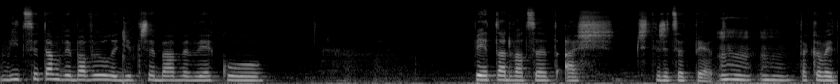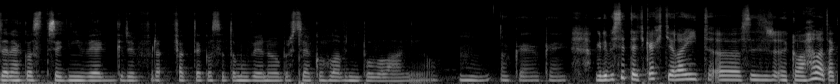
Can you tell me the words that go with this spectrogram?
víc si tam vybavuju lidi třeba ve věku 25 až 45. Mm, mm. Takový ten jako střední věk, kdy fakt jako se tomu věnuju prostě jako hlavní povolání. No. Mm, ok, ok. A kdyby si teďka chtěla jít, uh, si řekla, hele, tak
